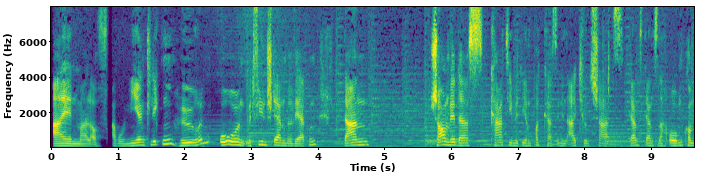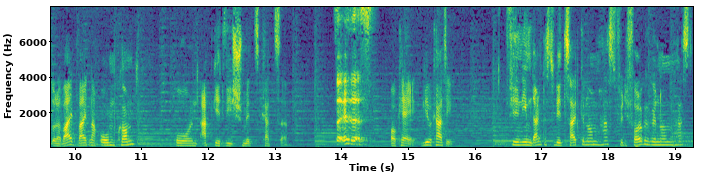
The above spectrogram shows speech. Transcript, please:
einmal auf Abonnieren klicken, hören und mit vielen Sternen bewerten. Dann schauen wir, dass Kati mit ihrem Podcast in den iTunes-Charts ganz, ganz nach oben kommt oder weit, weit nach oben kommt und abgeht wie Schmidts Katze. So ist es. Okay, liebe Kati, vielen lieben Dank, dass du dir Zeit genommen hast, für die Folge genommen hast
